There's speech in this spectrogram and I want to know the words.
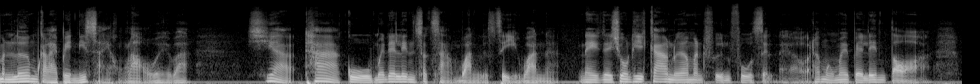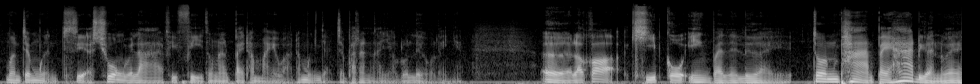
มันเริ่มกลายเป็นนิสัยของเราเว้ยว่า เชื่อถ้ากูไม่ได้เล่นสักสามวันหรือสี่วันนะในในช่วงที่กล้ามเนื้อมันฟื้นฟูเสร็จแล้ว ถ้ามึงไม่ไปเล่นต่อ มันจะเหมือนเสียช่วงเวลาฟรีๆตรงนั้นไปทำไมวะ ถ้ามึงอยากจะพัฒนาอย่างรวดเร็วอะไรเงี้ยเออ แล้วก็ keep going ไปเรื่อยๆ จนผ่านไปห้าเดือนเว้ย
